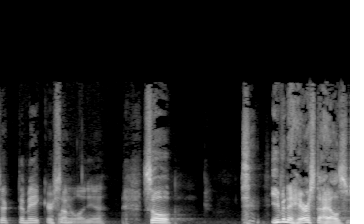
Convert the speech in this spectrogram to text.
took to make or something. one, yeah. So even the hairstyles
